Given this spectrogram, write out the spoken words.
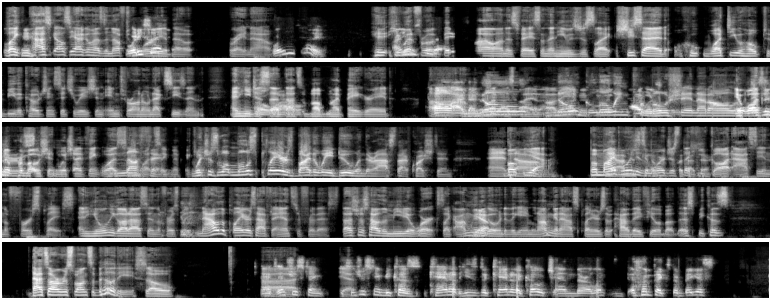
Like. Pascal Siakam has enough to worry say? about right now. What did he say? He, he went see from a that. big smile on his face, and then he was just like, "She said, Who, what do you hope to be the coaching situation in Toronto next season?" And he just Oh, said, "That's above my pay grade." Oh, I- I'm that's- No, satisfy no glowing promotion at all. It wasn't a promotion, which I think was somewhat Nothing. significant. Which is what most players, by the way, do when they're asked that question. And but um, yeah, But my Yeah, point is more just that, that he got asked in the first place, and he only got asked in the first place. Now the players have to answer for this. That's just how the media works. Like I'm gonna Yep. go into the game and I'm gonna ask players how they feel about this because that's our responsibility. So And it's uh, interesting. It's yeah. interesting because Canada, he's the Canada coach, and their Olymp- Olympics, their biggest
